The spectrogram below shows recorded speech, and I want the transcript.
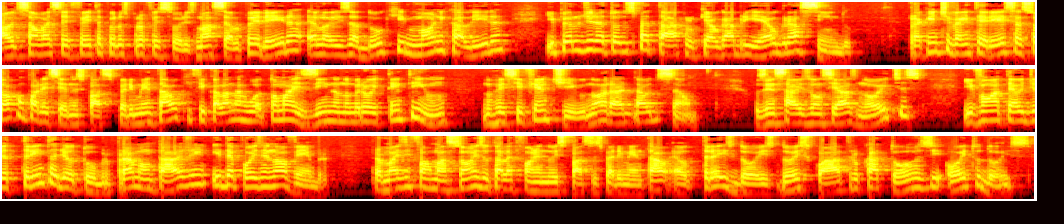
A audição vai ser feita pelos professores Marcelo Pereira, Heloísa Duque, Mônica Lira e pelo diretor do espetáculo, que é o Gabriel Gracindo. Para quem tiver interesse, é só comparecer no espaço experimental que fica lá na rua Tomazina, número 81, no Recife Antigo, no horário da audição. Os ensaios vão ser às noites e vão até o dia 30 de outubro para montagem e depois em novembro. Para mais informações, o telefone no espaço experimental é o 3224 1482.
